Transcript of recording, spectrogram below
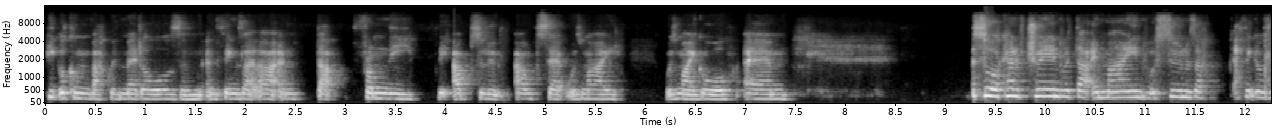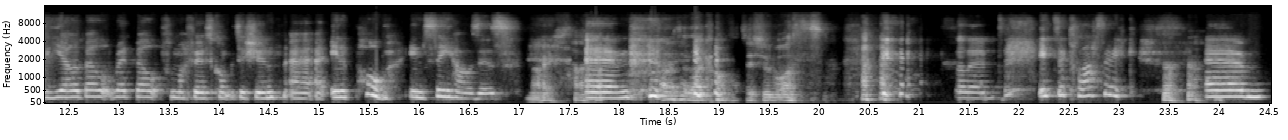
people coming back with medals and, and things like that. And that from the the absolute outset was my was my goal. Um, so I kind of trained with that in mind. As soon as I, I think I was a yellow belt, red belt for my first competition uh, in a pub in Seahouses. Nice. Um, I think that competition was. excellent. It's a classic. um,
